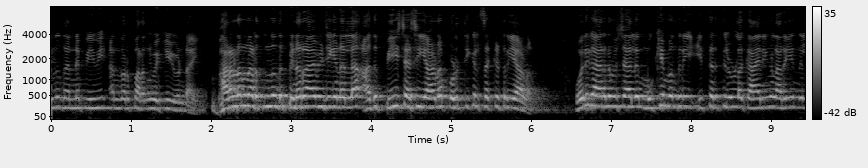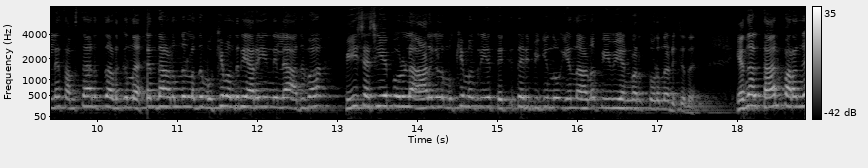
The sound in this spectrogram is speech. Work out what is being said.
എന്ന് തന്നെ പി വി അൻവർ പറഞ്ഞു വെക്കുകയുണ്ടായി. ഭരണം നടത്തുന്നത് പിണറായി വിജയനല്ല അത് പി ശശിയാണ് പൊളിറ്റിക്കൽ സെക്രട്ടറിയാണ് ഒരു കാരണവശാലും മുഖ്യമന്ത്രി ഇത്തരത്തിലുള്ള കാര്യങ്ങൾ അറിയുന്നില്ല. സംസ്ഥാനത്ത് നടക്കുന്ന എന്താണെന്നുള്ളത് മുഖ്യമന്ത്രി അറിയുന്നില്ല. അഥവാ പി ശശിയെ പോലുള്ള ആളുകൾ മുഖ്യമന്ത്രിയെ തെറ്റിദ്ധരിപ്പിക്കുന്നു എന്നാണ് പി വി അൻവർ തുറന്നടിച്ചത്. എന്നാൽ താൻ പറഞ്ഞ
